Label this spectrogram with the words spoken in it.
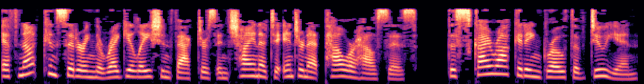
if not considering the regulation factors in China to internet powerhouses, the skyrocketing growth of Douyin,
